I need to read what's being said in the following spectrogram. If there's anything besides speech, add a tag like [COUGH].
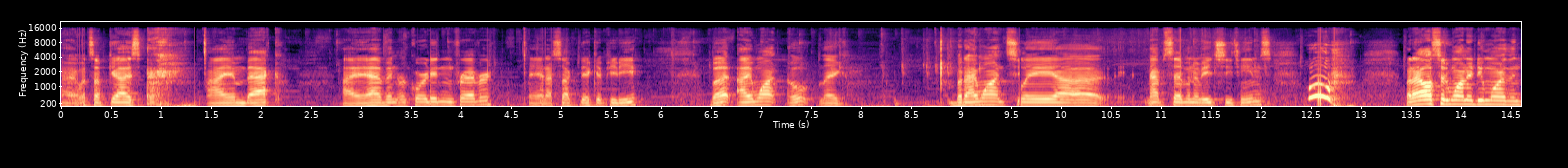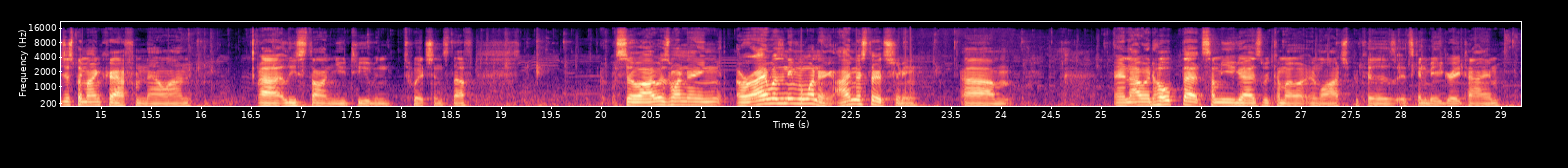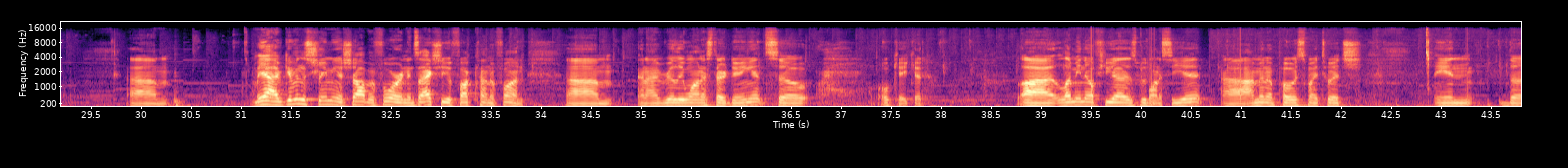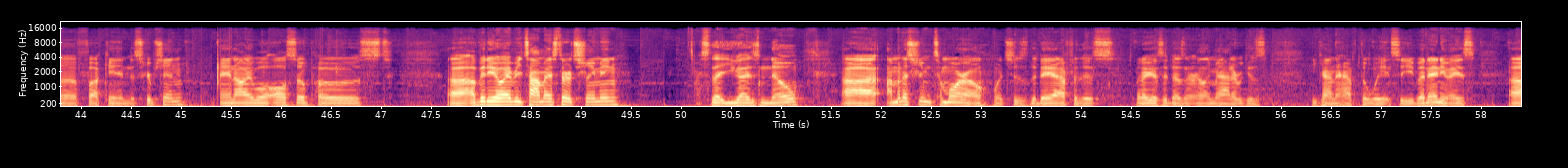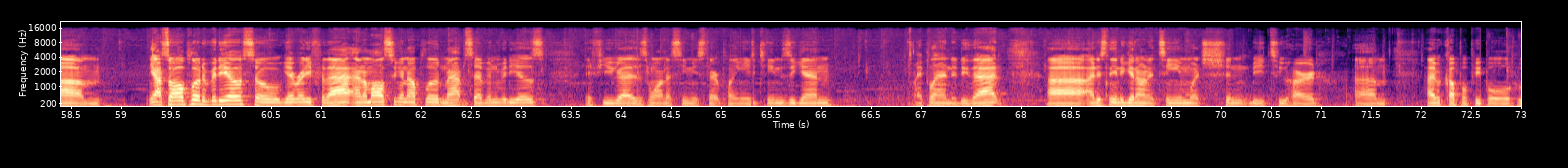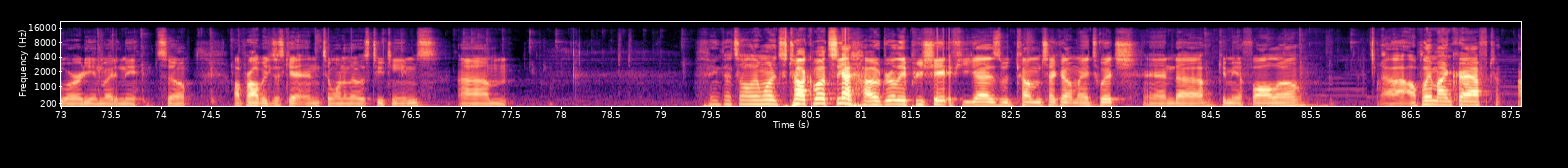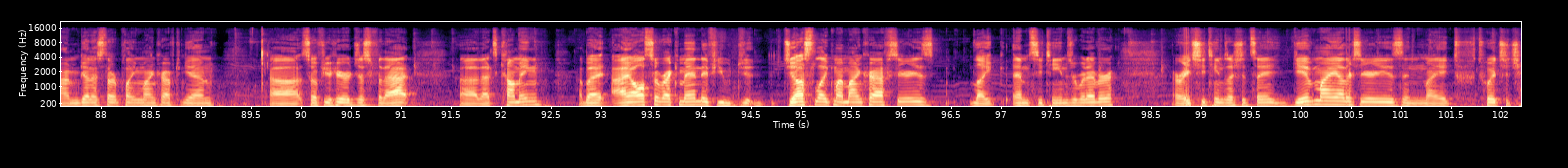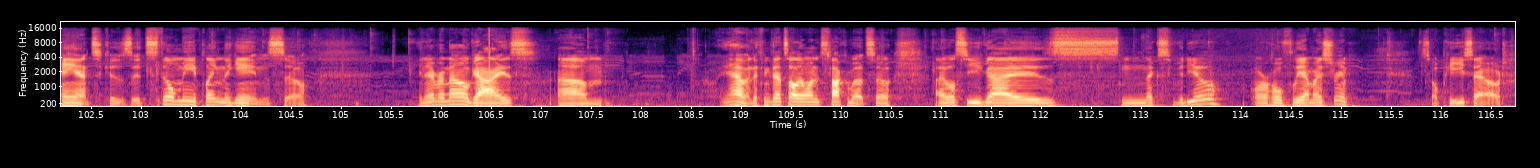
Alright, what's up guys? [CLEARS THROAT] I am back. I haven't recorded in forever, and I suck dick at PvP. But I want, oh, like, but I want to play uh, map 7 of HC Teams. Woo! But I also want to do more than just play Minecraft from now on. Uh, at least on YouTube and Twitch and stuff. So I was wondering, or I wasn't even wondering, I'm going to start streaming. Um, and I would hope that some of you guys would come out and watch because it's going to be a great time. Um, but yeah, I've given streaming a shot before, and it's actually a fuck ton of fun. Um, and I really want to start doing it, so... [SIGHS] Okay, kid. Uh, let me know if you guys would want to see it. Uh, I'm going to post my Twitch in the fucking description. And I will also post uh, a video every time I start streaming so that you guys know. Uh, I'm going to stream tomorrow, which is the day after this. But I guess it doesn't really matter because you kind of have to wait and see. But anyways, um, yeah, so I'll upload a video, so get ready for that. And I'm also going to upload Map 7 videos if you guys want to see me start playing 8 teams again. I plan to do that. Uh, I just need to get on a team, which shouldn't be too hard. Um, I have a couple people who already invited me, so I'll probably just get into one of those two teams. Um, I think that's all I wanted to talk about. So yeah, I would really appreciate if you guys would come check out my Twitch and uh, give me a follow. Uh, I'll play Minecraft. I'm gonna start playing Minecraft again. Uh, so if you're here just for that, uh, that's coming. But I also recommend if you just like my Minecraft series, like MC Teams or whatever, or HC Teams I should say, give my other series and my Twitch a chance because it's still me playing the games. So you never know, guys. Um, yeah, but I think that's all I wanted to talk about. So I will see you guys next video or hopefully at my stream. So peace out.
